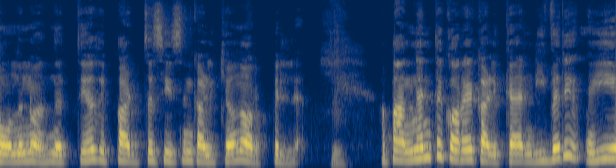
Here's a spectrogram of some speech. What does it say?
തോന്നുന്നു. അത് നിർത്തിയത് ഇപ്പൊ അടുത്ത സീസൺ കളിക്കുമെന്ന് ഉറപ്പില്ല. അപ്പൊ അങ്ങനത്തെ കുറെ കളിക്കാരുണ്ട്. ഇവർ ഈ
